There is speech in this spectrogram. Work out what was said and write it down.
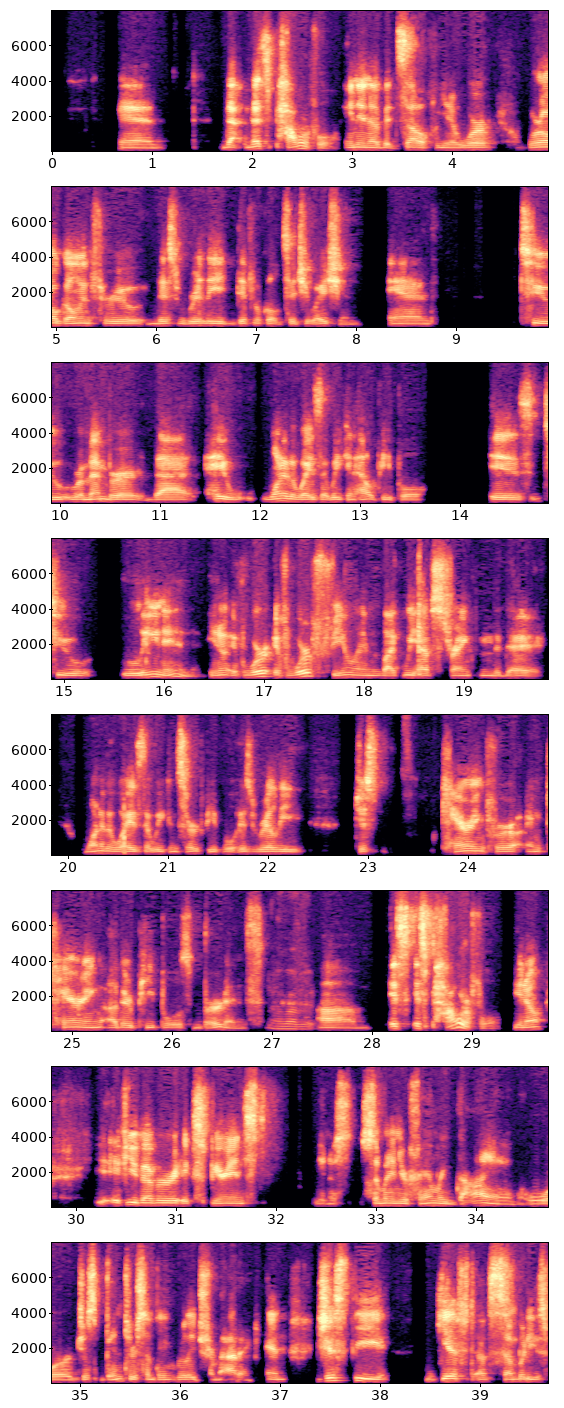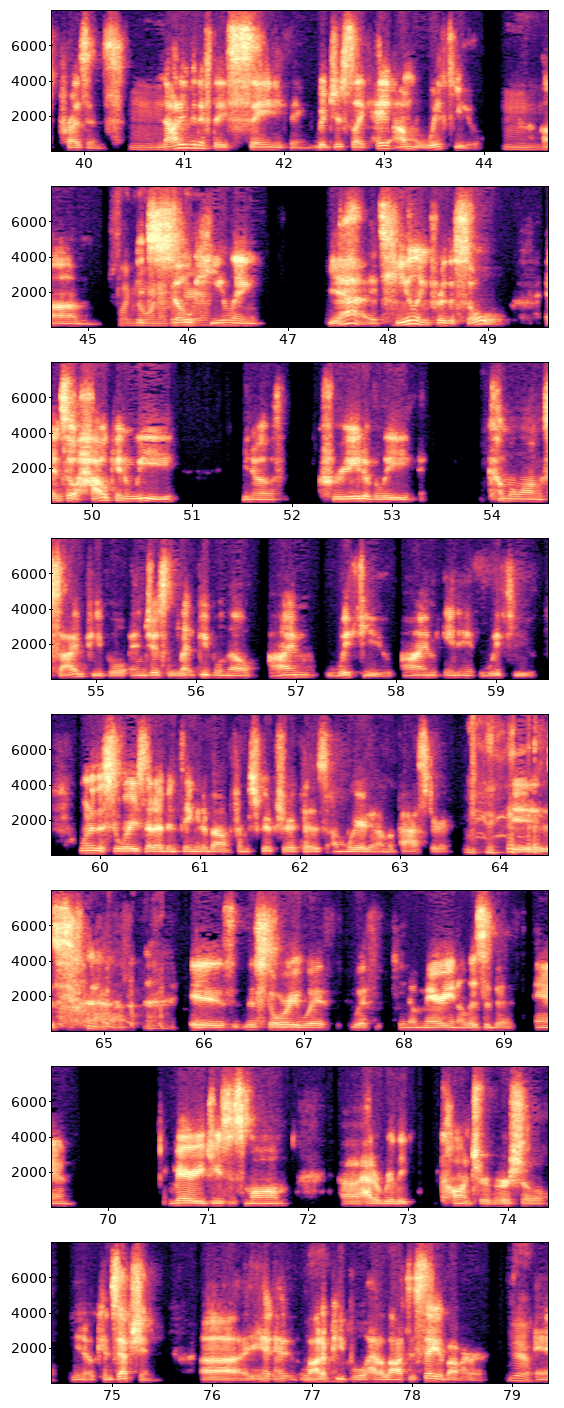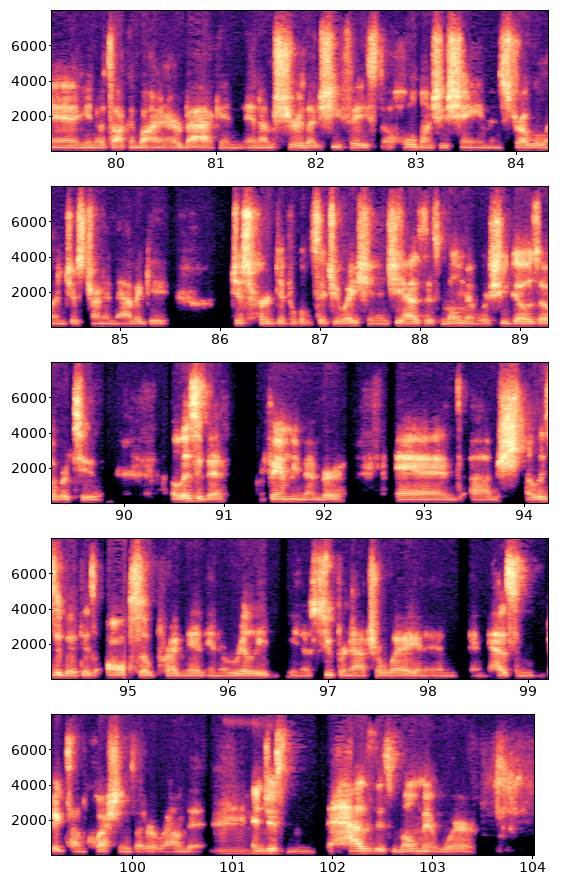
And that that's powerful in and of itself you know we're we're all going through this really difficult situation. And to remember that hey one of the ways that we can help people is to lean in you know if we're if we're feeling like we have strength in the day one of the ways that we can serve people is really just caring for and carrying other people's burdens I love it. um it's it's powerful you know if you've ever experienced you know someone in your family dying or just been through something really traumatic and just the gift of somebody's presence mm-hmm. not even if they say anything but just like hey i'm with you Mm. Um, like no it's so healing. Yeah, it's healing for the soul. And so, how can we, you know, creatively come alongside people and just let people know I'm with you, I'm in it with you. One of the stories that I've been thinking about from scripture, because I'm weird and I'm a pastor, is is the story with with you know Mary and Elizabeth and Mary, Jesus' mom, uh, had a really controversial, you know, conception. Uh, a lot of mm-hmm. people had a lot to say about her. Yeah. And you know, talking behind her back, and and I'm sure that she faced a whole bunch of shame and struggle and just trying to navigate just her difficult situation. And she has this moment where she goes over to Elizabeth, a family member, and um, Elizabeth is also pregnant in a really you know supernatural way and and, and has some big time questions that are around it mm-hmm. and just has this moment where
